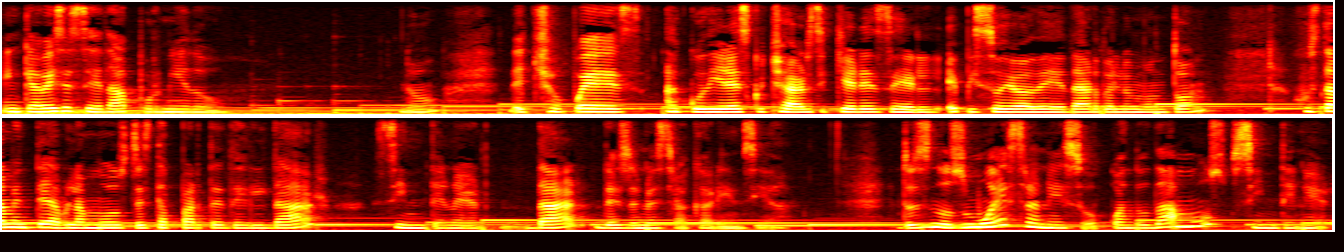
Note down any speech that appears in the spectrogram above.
en que a veces se da por miedo, ¿no? De hecho, puedes acudir a escuchar si quieres el episodio de Dar duele un montón. Justamente hablamos de esta parte del dar sin tener, dar desde nuestra carencia. Entonces nos muestran eso, cuando damos sin tener.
